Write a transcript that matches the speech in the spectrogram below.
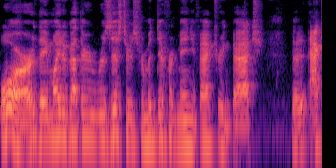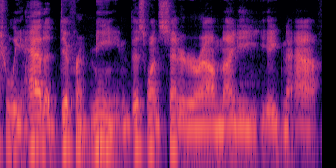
Or they might have got their resistors from a different manufacturing batch that actually had a different mean. This one's centered around 98 and a half.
